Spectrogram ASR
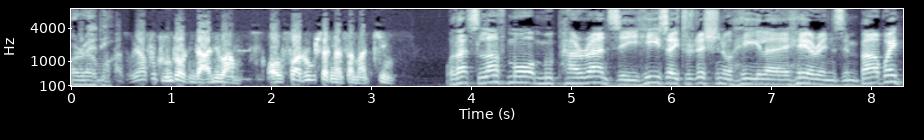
already. Well, that's Lovemore Muparadzi. He's a traditional healer here in Zimbabwe,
